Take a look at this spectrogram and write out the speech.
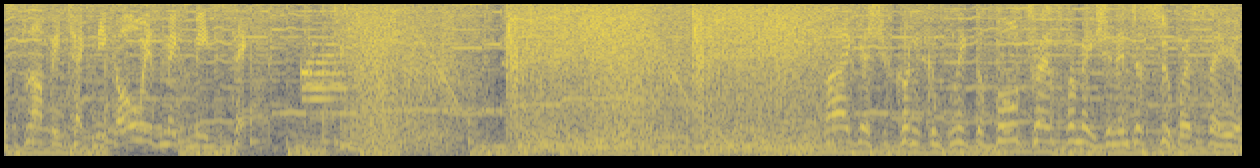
Your sloppy technique always makes me sick. I guess you couldn't complete the full transformation into Super Saiyan.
